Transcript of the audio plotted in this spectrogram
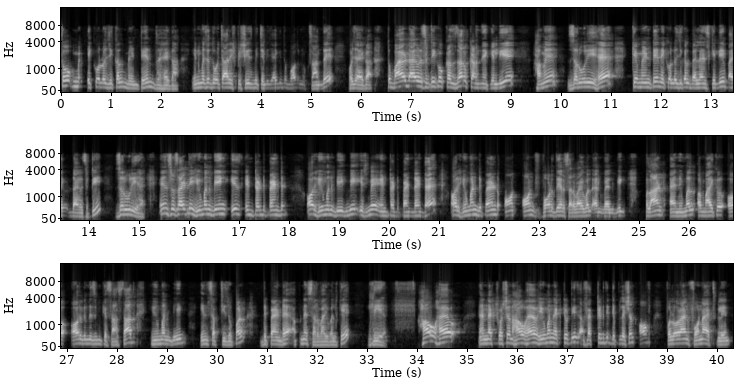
तो इकोलॉजिकल मेंटेन रहेगा। इनमें से दो चार स्पीशीज भी चली जाएगी तो बहुत नुकसानदेह हो जाएगा। तो बायोडाइवर्सिटी को कंजर्व करने के लिए हमें ज़रूरी है कि मेंटेन इकोलॉजिकल बैलेंस के लिए बायोडाइवर्सिटी ज़रूरी है। In society human being is interdependent और ह्यूमन बीइंग भी इसमें इंटरडिपेंडेंट है और human depend on on for their survival and wellbeing plant animal और माइक्रो ऑर्गेनिज्म के साथ साथ ह्यूमन बीइंग इन सब चीज़ों पर डिपेंड है अपने सर्वाइवल के लिए। How have next question how have human activities affected the depletion of flora and fauna explain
